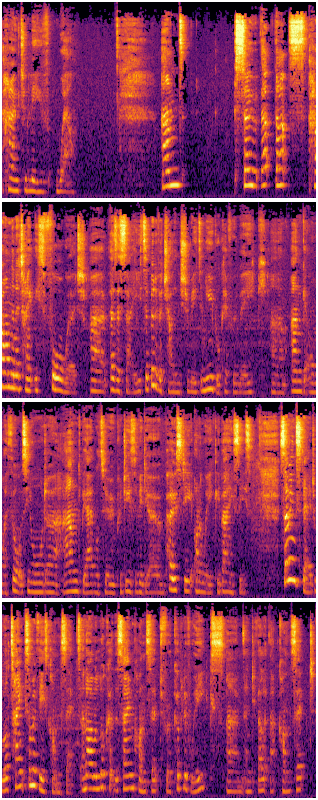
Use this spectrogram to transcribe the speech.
how to live well. And so that that's how I'm going to take this forward. Uh, as I say, it's a bit of a challenge to read a new book every week um, and get all my thoughts in order and be able to produce a video and post it on a weekly basis. So instead, we'll take some of these concepts and I will look at the same concept for a couple of weeks um, and develop that concept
